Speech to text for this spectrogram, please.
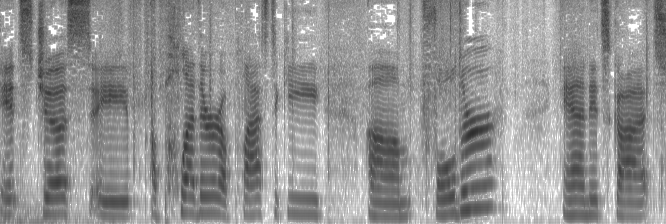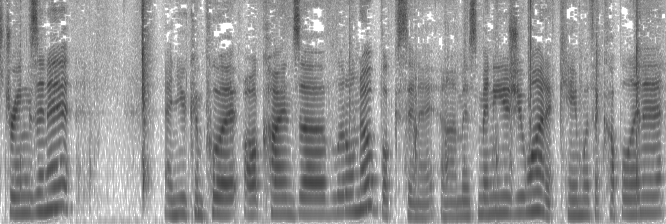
it's just a, a pleather, a plasticky um, folder and it's got strings in it and you can put all kinds of little notebooks in it, um, as many as you want. It came with a couple in it.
